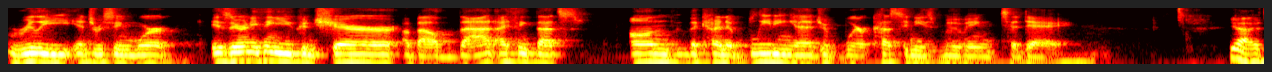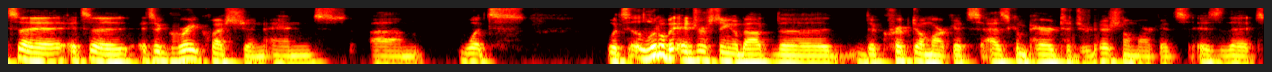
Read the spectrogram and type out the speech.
really interesting work. Is there anything you can share about that? I think that's on the kind of bleeding edge of where custody is moving today. Yeah, it's a it's a it's a great question, and um, what's what's a little bit interesting about the the crypto markets as compared to traditional markets is that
